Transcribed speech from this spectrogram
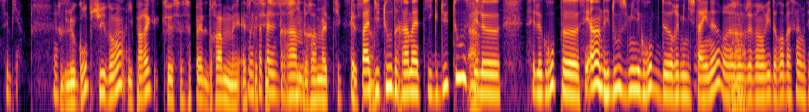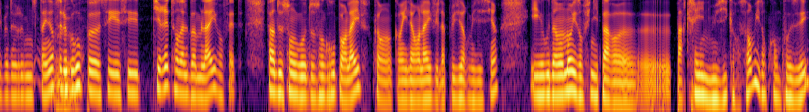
C'est bien. Merci. Le groupe suivant, il paraît que ça s'appelle Drame, mais est-ce Oui, que ça c'est s'appelle si Drame. dramatique que C'est pas ça? du tout dramatique du tout. Ah. C'est le, c'est le groupe, euh, c'est un des 12 000 groupes de Rubinsteiner. euh, Ah. Donc j'avais envie de repasser un petit peu de Rubinsteiner. C'est Le- le groupe, euh, c'est tiré de son album live en fait. Enfin de son, de son groupe en live. Quand, quand il est en live, il a plusieurs musiciens. Et au bout d'un moment, ils ont fini par, euh, par créer une musique ensemble. Ils ont composé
